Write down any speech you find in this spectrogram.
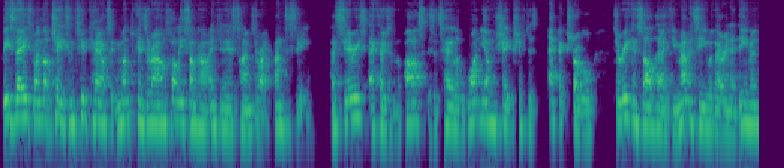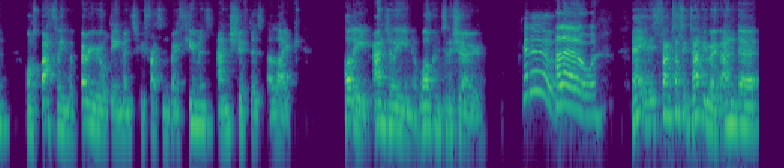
These days, when not chasing two chaotic munchkins around, Holly somehow engineers time to write fantasy. Her series, Echoes of the Past, is a tale of one young shapeshifter's epic struggle to reconcile her humanity with her inner demon, whilst battling with very real demons who threaten both humans and shifters alike. Holly, Angeline, welcome to the show. Hello. Hello. Hey, it's fantastic to have you both. And uh,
